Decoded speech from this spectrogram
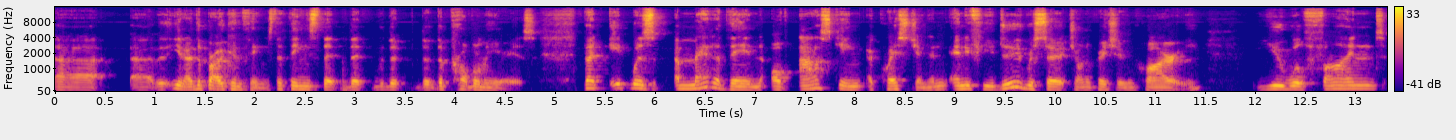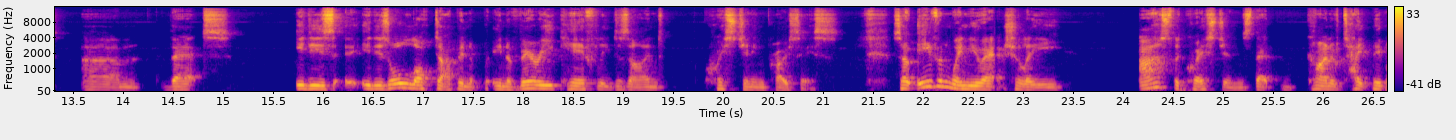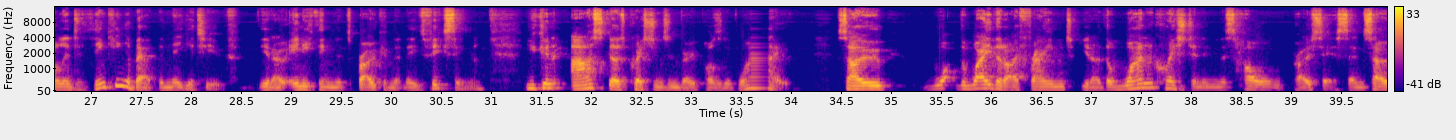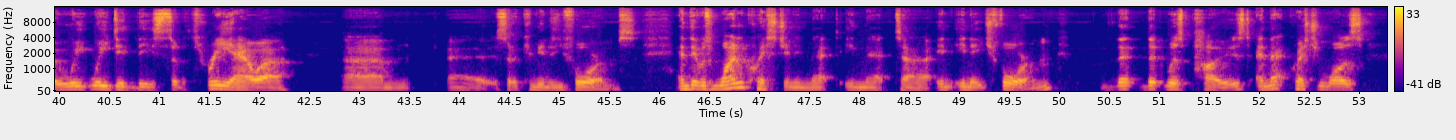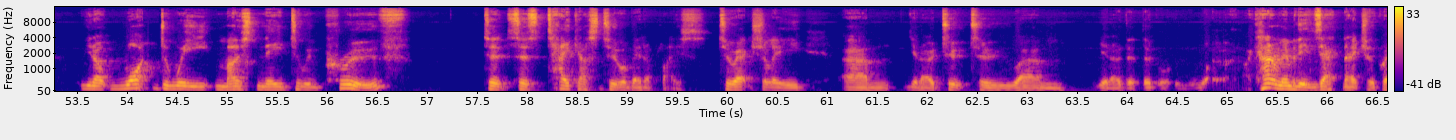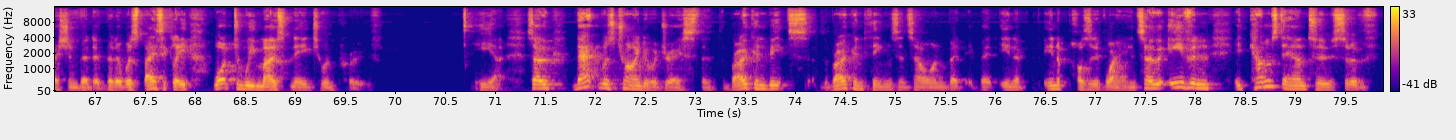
uh, uh, you know, the broken things, the things that that the, the, the problem areas, but it was a matter then of asking a question, and and if you do research on appreciative inquiry, you will find um, that it is it is all locked up in a, in a very carefully designed questioning process. So even when you actually ask the questions that kind of take people into thinking about the negative, you know, anything that's broken that needs fixing, you can ask those questions in a very positive way. So what the way that I framed, you know, the one question in this whole process, and so we we did these sort of three hour um, uh, sort of community forums, and there was one question in that in that uh, in in each forum that that was posed, and that question was, you know, what do we most need to improve to to take us to a better place, to actually, um, you know, to to um, you know, the, I can't remember the exact nature of the question, but but it was basically, what do we most need to improve? Here. So that was trying to address the, the, broken bits, the broken things, and so on, but but in a in a positive way. And so even it comes down to sort of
